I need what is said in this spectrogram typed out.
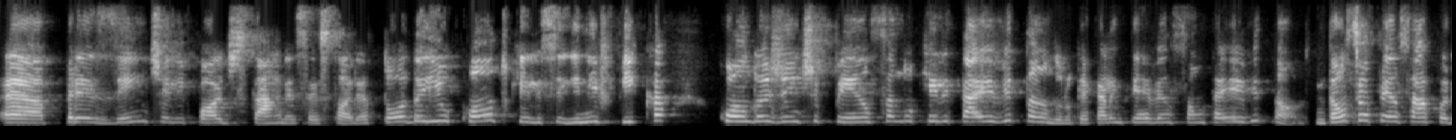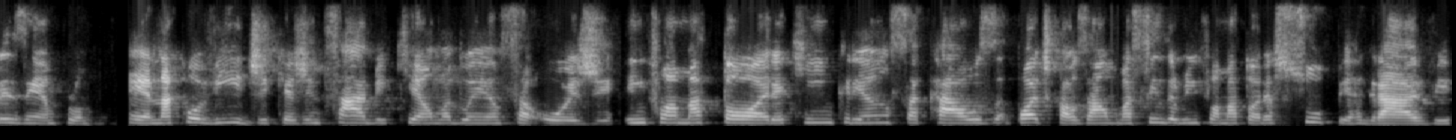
é, presente ele pode estar nessa história toda e o quanto que ele significa quando a gente pensa no que ele está evitando, no que aquela intervenção está evitando. Então, se eu pensar, por exemplo, é, na Covid, que a gente sabe que é uma doença hoje inflamatória, que em criança causa, pode causar uma síndrome inflamatória super grave,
